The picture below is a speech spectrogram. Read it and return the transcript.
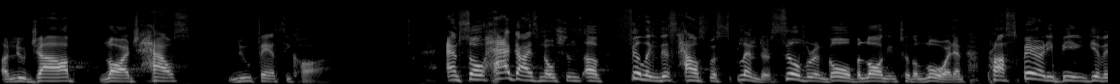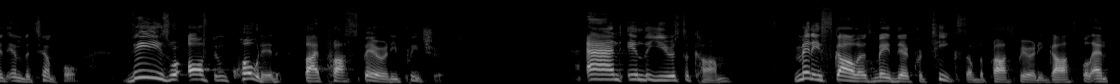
a new job, large house, new fancy car. And so Haggai's notions of filling this house with splendor, silver and gold belonging to the Lord, and prosperity being given in the temple, these were often quoted by prosperity preachers. And in the years to come, many scholars made their critiques of the prosperity gospel, and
